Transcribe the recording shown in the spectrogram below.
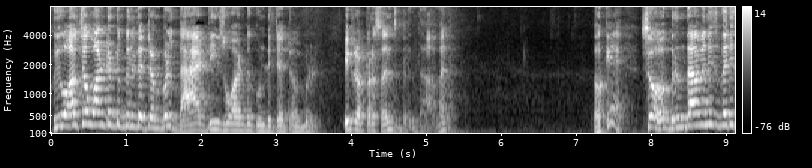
who also wanted to build a temple. That is what the Gundicha temple. It represents Vrindavan. Okay. So Vrindavan is very,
